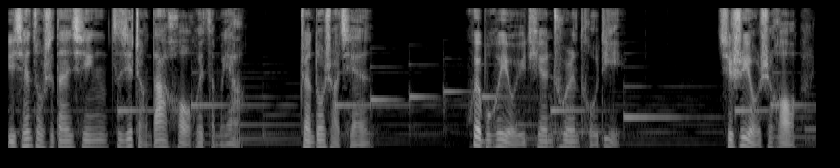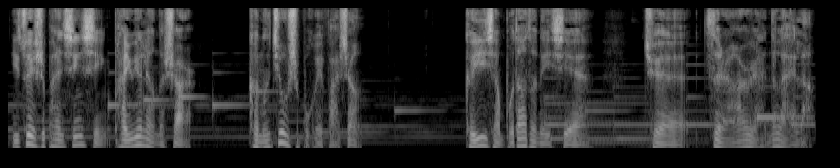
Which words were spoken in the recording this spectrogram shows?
以前总是担心自己长大后会怎么样，赚多少钱，会不会有一天出人头地？其实有时候，你最是盼星星盼月亮的事儿。可能就是不会发生，可意想不到的那些，却自然而然的来了。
